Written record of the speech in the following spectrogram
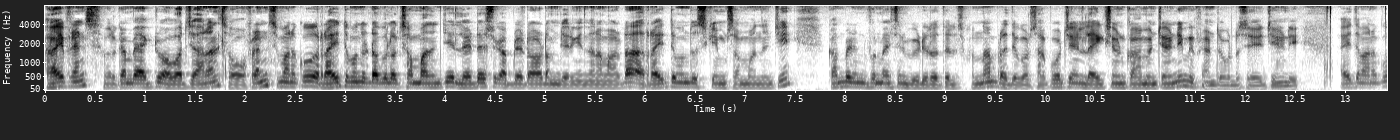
Hi friends welcome back to our channel so friends మనకు రైతు ముందు డబ్బులకు సంబంధించి లేటెస్ట్గా అప్డేట్ అవ్వడం జరిగిందనమాట రైతు ముందు స్కీమ్ సంబంధించి కంప్లీట్ ఇన్ఫర్మేషన్ వీడియోలో తెలుసుకుందాం. ప్రతి ఒక్కరు సపోర్ట్ చేయండి లైక్ చేయండి కామెంట్ చేయండి మీ ఫ్రెండ్స్ కూడా షేర్ చేయండి. అయితే మనకు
